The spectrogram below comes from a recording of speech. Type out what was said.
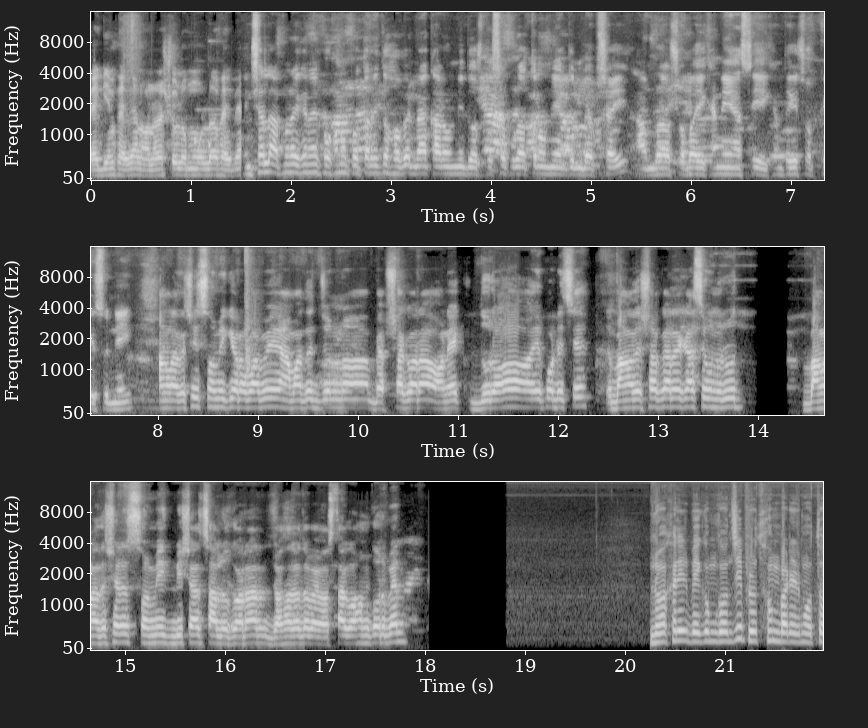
প্যাকিং পাইবেন ওনারা সুলভ মূল্য পাইবেন ইনশাল্লাহ আপনারা এখানে কখনো প্রতারিত হবেন না কারণ উনি দশ বছর পুরাতন উনি একজন ব্যবসায়ী। আমরা সবাই এখানে আছি এখান থেকে সবকিছু নেই। বাংলাদেশের শ্রমিকের অভাবে আমাদের জন্য ব্যবসা করা অনেক দুরহ হয়ে পড়েছে। বাংলাদেশ সরকারের কাছে অনুরোধ বাংলাদেশের শ্রমিক ভিসা চালু করার যথাযথ ব্যবস্থা গ্রহণ করবেন। নোয়াখালীর বেগমগঞ্জে প্রথমবারের মতো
